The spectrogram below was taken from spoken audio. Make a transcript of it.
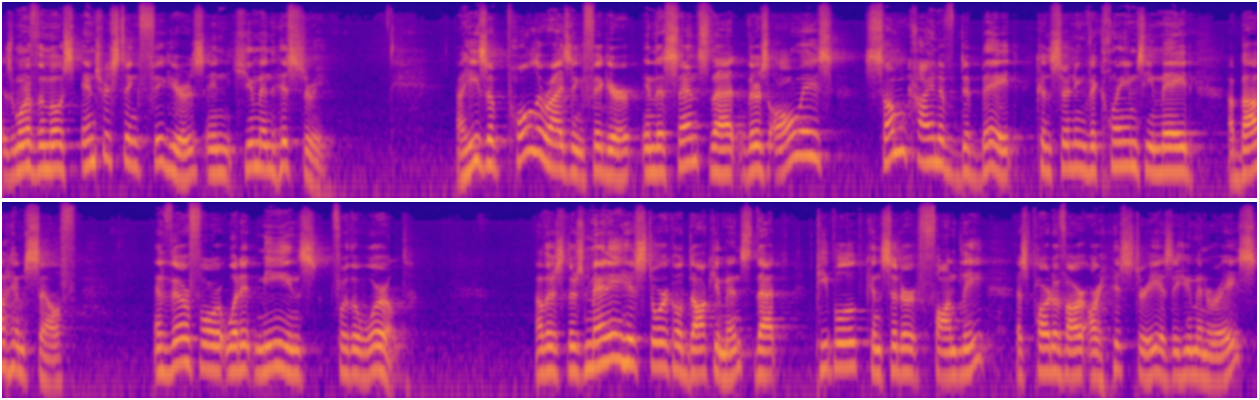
as one of the most interesting figures in human history. Now, he's a polarizing figure in the sense that there's always some kind of debate concerning the claims he made about himself and therefore what it means for the world. Now, there's, there's many historical documents that people consider fondly as part of our, our history as a human race.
